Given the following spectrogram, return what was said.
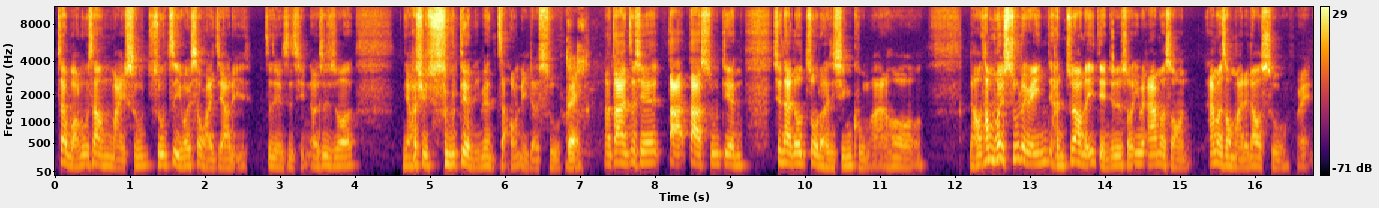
在网络上买书，书自己会送来家里这件事情，而是说你要去书店里面找你的书。对，那当然这些大大书店现在都做的很辛苦嘛，然后然后他们会输的原因很重要的一点就是说，因为 Amazon。Amazon 买得到书，right？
